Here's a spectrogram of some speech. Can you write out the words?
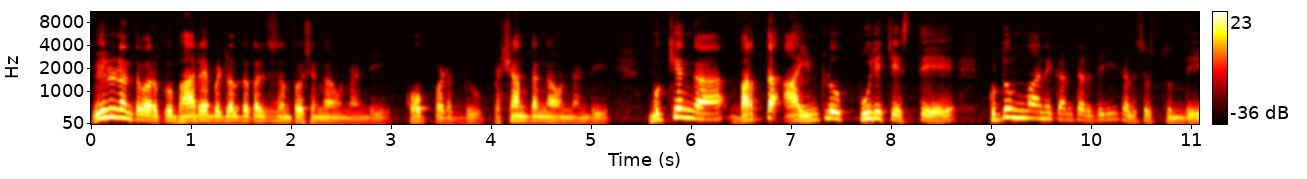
వీలున్నంత వరకు భార్య బిడ్డలతో కలిసి సంతోషంగా ఉండండి కోప్పడద్దు ప్రశాంతంగా ఉండండి. ముఖ్యంగా భర్త ఆ ఇంట్లో పూజ చేస్తే కుటుంబానికి అంతటికి కలిసి వస్తుంది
